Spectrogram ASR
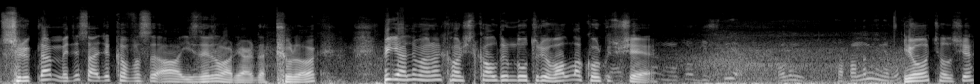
sürüklenmedi sadece kafası. Aa izleri var yerde. Şurada bak. Bir geldim Erhan karşı kaldırımda oturuyor. Vallahi korkunç bir şey ya. Motor düştü ya. Oğlum kapandı mı yine bu? Yo çalışıyor.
